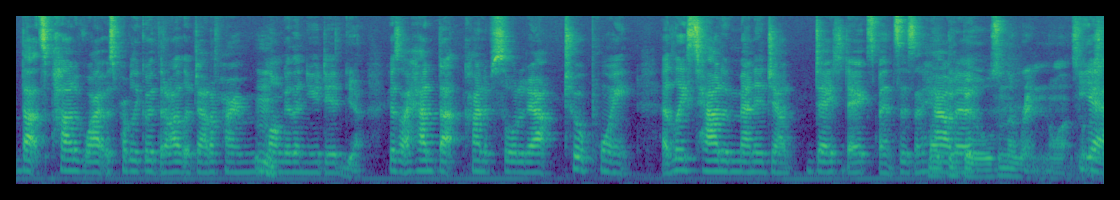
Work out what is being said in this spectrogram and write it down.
that's part of why it was probably good that I lived out of home Mm. longer than you did. Yeah. Because I had that kind of sorted out to a point, at least how to manage our day to day expenses and Like how the to. bills and the rent and all that sort Yeah,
